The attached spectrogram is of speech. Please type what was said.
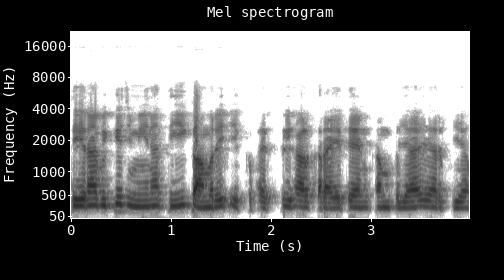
13 ਵਿਗੇ ਜ਼ਮੀਨ ਹੈ 30 ਕਮਰੇ, ਇੱਕ ਫੈਕਟਰੀ ਹਾਲ ਕਿਰਾਏ ਤੇ ਇਨਕਮ 50000 ਰੁਪਇਆ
